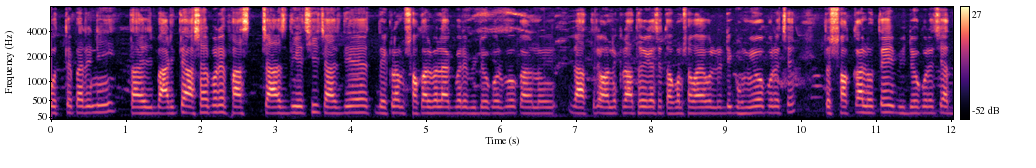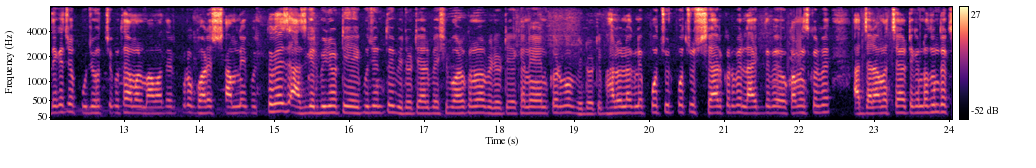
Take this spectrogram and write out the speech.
করতে পারিনি। তাই বাড়িতে আসার পরে ফার্স্ট চার্জ দিয়েছি। চার্জ দিয়ে দেখলাম সকালবেলা একবারে ভিডিও করব। কারণ ওই রাত্রে অনেক রাত হয়ে গেছে, তখন সবাই অলরেডি ঘুমিয়েও পড়েছে। তো সকাল হতেই ভিডিও করেছি। আর দেখেছ, পুজো হচ্ছে কোথায়? আমার মামাদের পুরো ঘরের সামনেই তো গাইজ আজকের ভিডিওটি এই পর্যন্তই। ভিডিওটি আর বেশি বড় কোনো ভিডিওটি এখানে এন্ড করব। ভিডিওটি ভালো লাগলে প্রচুর প্রচুর শেয়ার করবে লাইক দেবে ও কমেন্টস করবে। আর যারা আমার চ্যানেলটিকে নতুন দেখছ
